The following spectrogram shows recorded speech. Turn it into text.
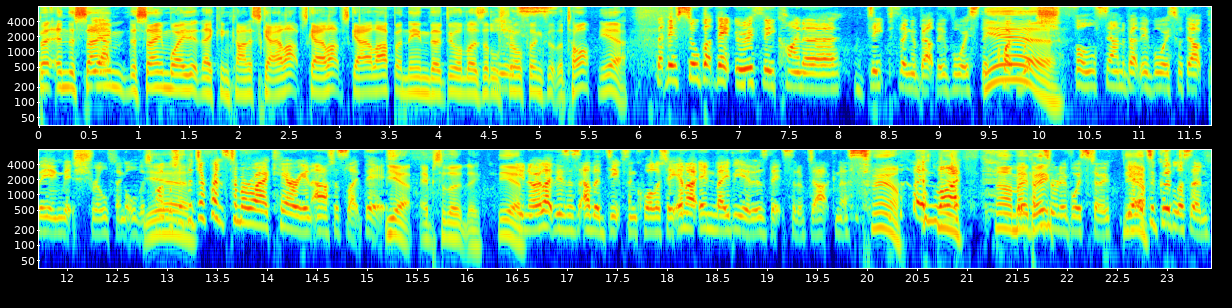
but in the same the same way that they can kind of scale up, scale up, scale up, and then they do all those little shrill things at the top. Yeah. But they've still got that earthy kind of deep thing about their voice, that quite Yeah. rich, full sound about their voice without being that shrill thing all the time, which is the difference to Mariah Carey and artists like that. Yeah, absolutely. Yeah. You know, like there's this other depth and quality, and I, and maybe it is that sort of darkness Yeah. in life. No, that maybe. comes from her voice too. Yeah, Yeah. it's a good listen.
